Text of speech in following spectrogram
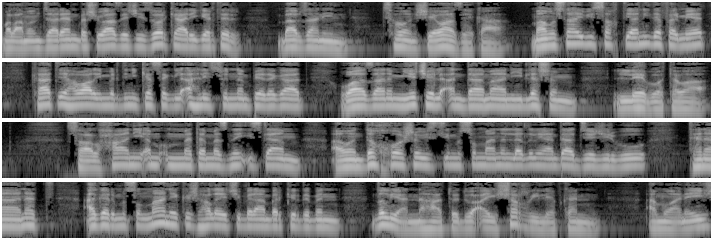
بەڵام ئەمجارەیان بە شێوازێکی زۆر کاریگەرتر، با بزانین چۆن شێوازێکە. مامۆستای بی سەختیانی دەفەرمێت، کاتێ هەواڵی مردنی کەسێک لە ئەهلی سوننەم پێدەگات، وازانم یەکێ لە ئەندامانی لەشم لێبۆتەوە. ساڵحانی ئەم ئوممەتە مەزنەی ئیسلام ئەوەندە خۆشەویستی موسڵمانن لە دڵیاندا جێگیر بوو، تەنانەت ئەگەر مسوڵمانێکش هەڵەیەکی بەرامبەر کردبن دڵیان نەهاتوە دوعای شەڕڕی لێ بکەن ئەموانەیش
